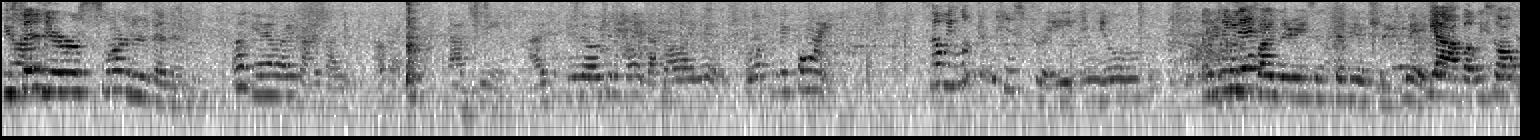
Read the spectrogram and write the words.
you No. said you're smarter than him. Okay, all right, fine, fine. Okay, that's me. I do the ocean's wave. That's all I do. So what's the big point? So we looked at the history and you. And we we couldn't did- find the reason for the ocean's wave. Yeah, but we saw a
